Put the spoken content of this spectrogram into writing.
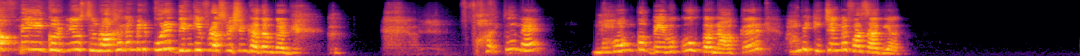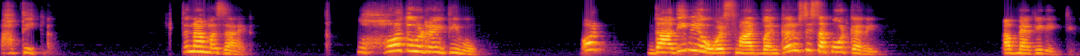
आपने ये गुड न्यूज़ सुनाकर ना मेरे पूरे दिन की फ्रस्ट्रेशन खत्म कर दी। फालतू ने मॉम को बेवकूफ़ बनाकर हमें किचन में फंसा दिया। आप देखना इतना मज़ा आएगा बहुत उड़ रही थी वो। और दादी भी ओवर स्मार्ट बनकर उसे सपोर्ट कर रही। अब मैं भी देखती हूँ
